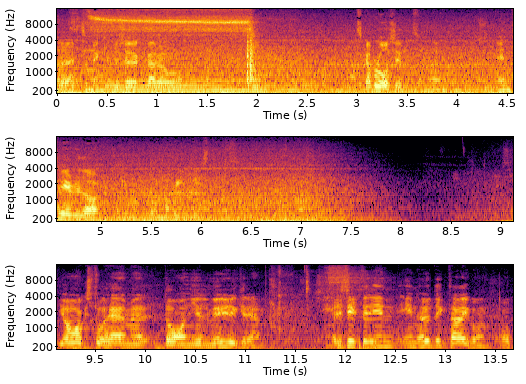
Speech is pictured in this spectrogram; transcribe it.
Så rätt så mycket besökare och ganska blåsigt. Men en trevlig dag på maskinvisning. Jag står här med Daniel Myrgren. Vi sitter i en, i en Hudik Taigon och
